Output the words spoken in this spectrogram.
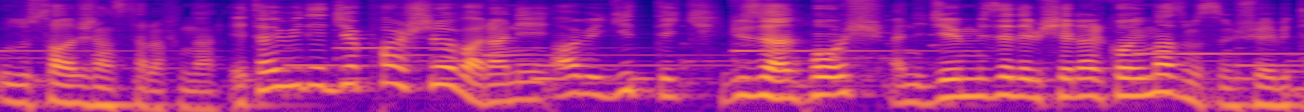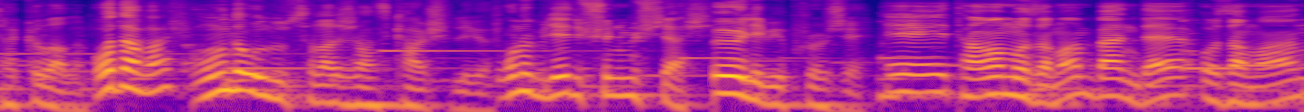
ulusal ajans tarafından. E tabi bir de cep harçlığı var. Hani abi gittik, güzel, hoş. Hani cebimize de bir şeyler koymaz mısın? Şöyle bir takılalım. O da var. Onu da ulusal ajans karşılıyor. Onu bile düşünmüşler. Öyle bir proje. E tamam o zaman ben de o zaman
